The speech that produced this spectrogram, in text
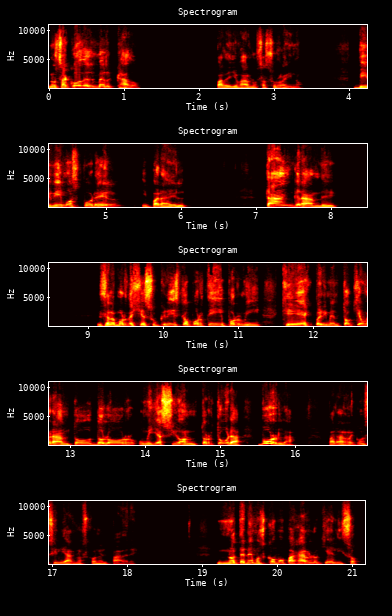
Nos sacó del mercado para llevarnos a su reino. Vivimos por Él y para Él. Tan grande es el amor de Jesucristo por ti y por mí, que experimentó quebranto, dolor, humillación, tortura, burla, para reconciliarnos con el Padre no tenemos cómo pagar lo que Él hizo.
